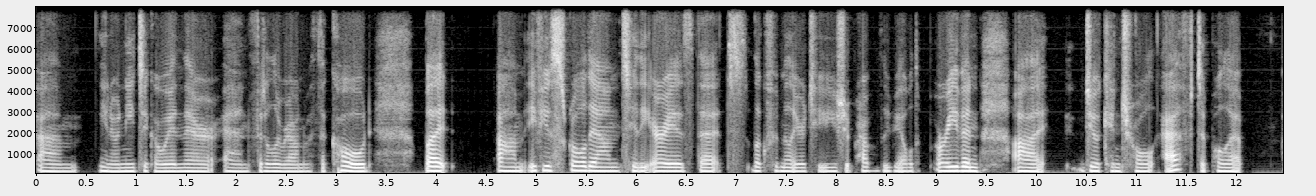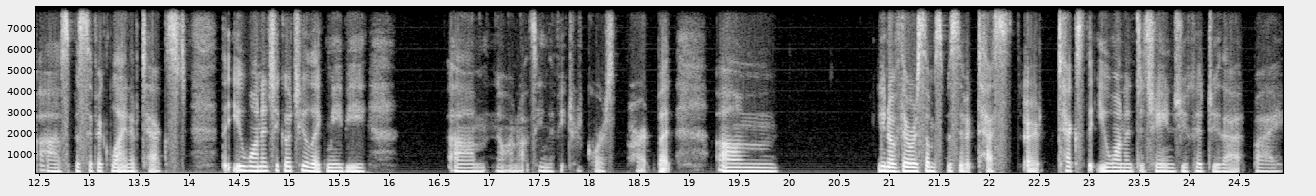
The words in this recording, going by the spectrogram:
um, you know, need to go in there and fiddle around with the code. But um, if you scroll down to the areas that look familiar to you, you should probably be able to, or even uh, do a control F to pull up a specific line of text that you wanted to go to, like maybe, um, no, I'm not seeing the featured course part, but, um, you know, if there was some specific text or text that you wanted to change, you could do that by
